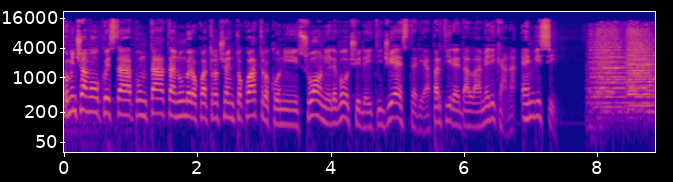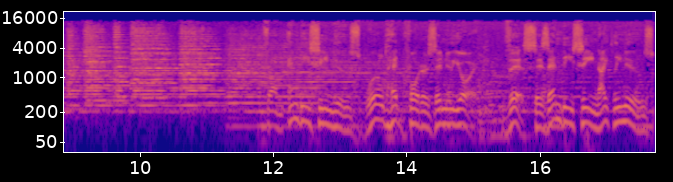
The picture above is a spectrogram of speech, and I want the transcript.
Cominciamo questa puntata numero 404 con i suoni e le voci dei TG esteri a partire dall'americana NBC. From NBC News World Headquarters in New York, this is NBC Nightly News.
